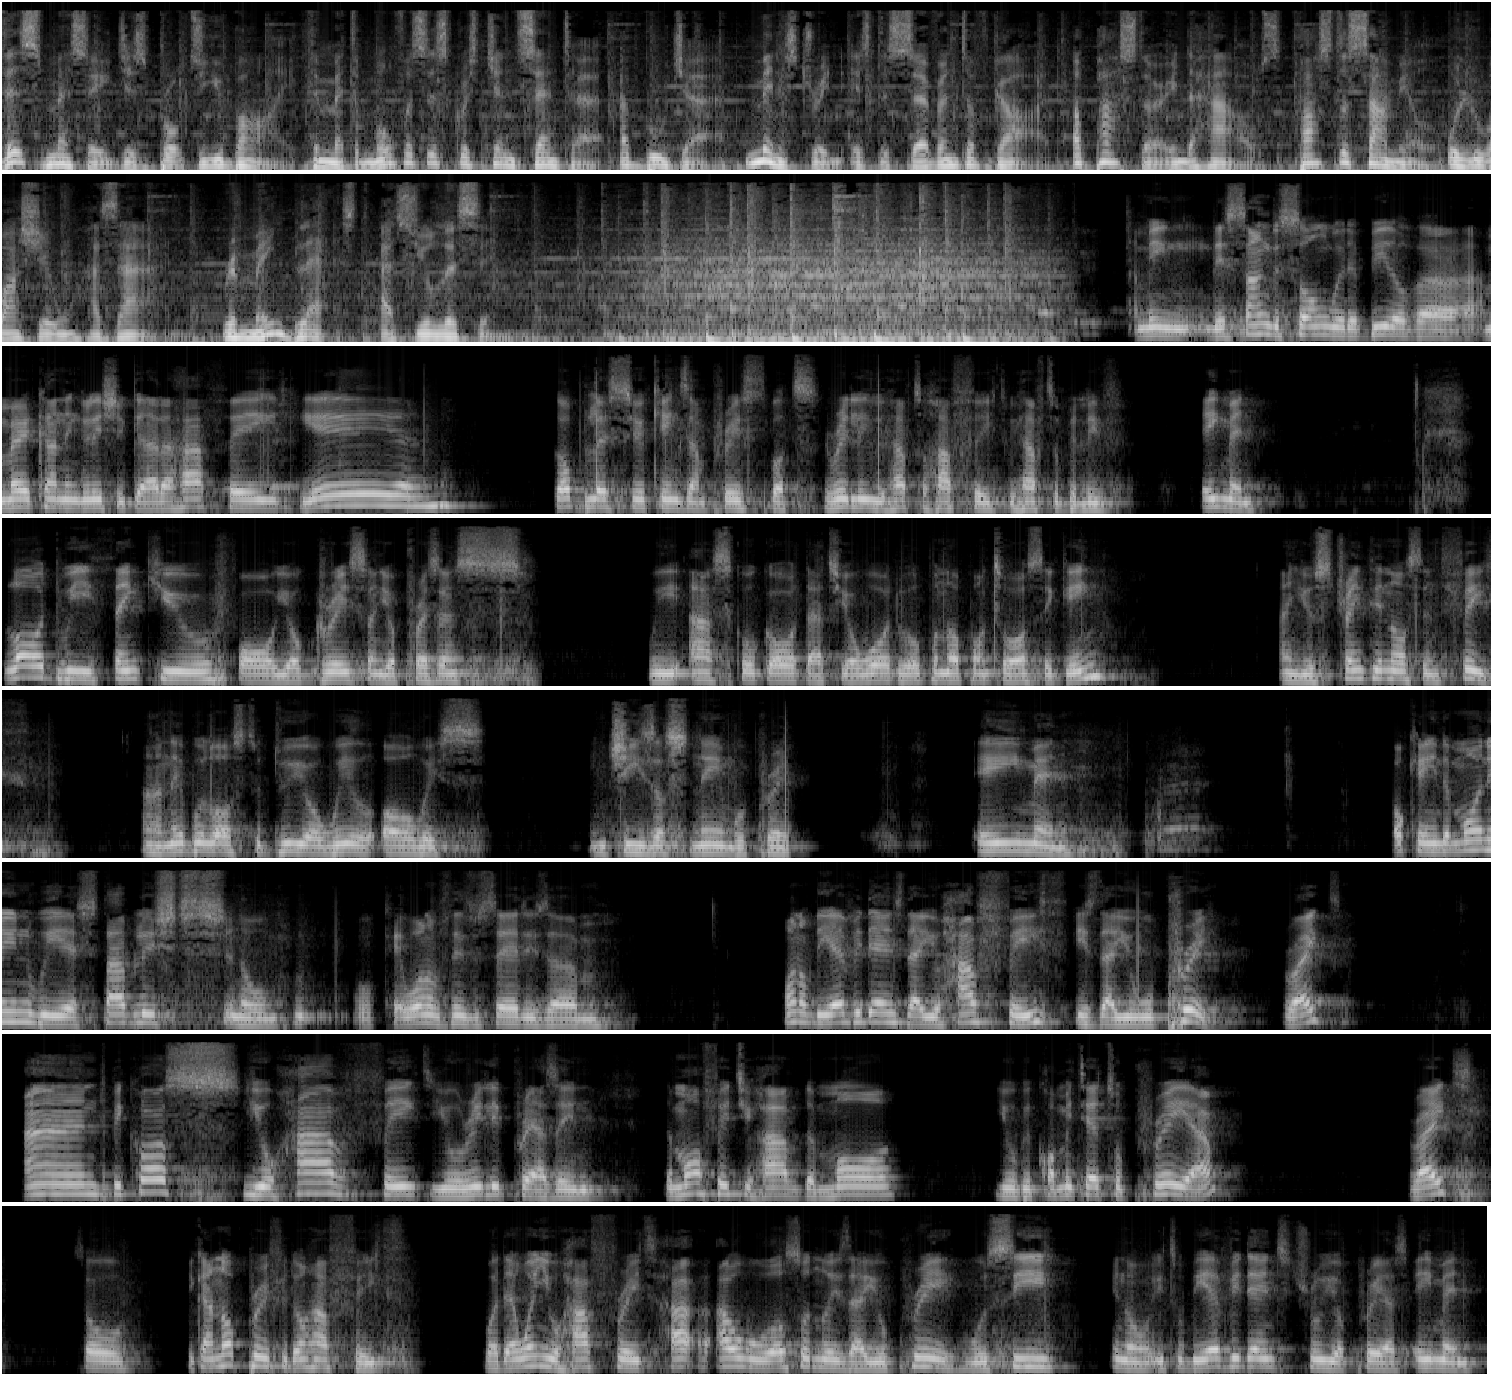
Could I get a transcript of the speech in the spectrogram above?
This message is brought to you by the Metamorphosis Christian Center, Abuja. Ministering is the servant of God, a pastor in the house, Pastor Samuel Oluwaseun Hassan. Remain blessed as you listen. I mean, they sang the song with a bit of uh, American English. You gotta have faith. Yeah. God bless you, kings and priests. But really, we have to have faith. We have to believe. Amen. Lord, we thank you for your grace and your presence. We ask, oh God, that your word will open up unto us again and you strengthen us in faith and enable us to do your will always. In Jesus' name we pray. Amen. Okay, in the morning we established, you know, okay, one of the things we said is um, one of the evidence that you have faith is that you will pray, right? And because you have faith, you really pray. As in, the more faith you have, the more you'll be committed to prayer, right? So you cannot pray if you don't have faith. But then when you have faith, how, we'll also know is that you pray. We'll see you know, it will be evident through your prayers. Amen.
